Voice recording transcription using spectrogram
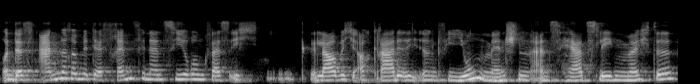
Und das andere mit der Fremdfinanzierung, was ich, glaube ich, auch gerade irgendwie jungen Menschen ans Herz legen möchte,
